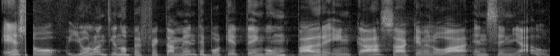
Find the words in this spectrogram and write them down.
eso yo lo entiendo perfectamente porque tengo un padre en casa que me lo ha enseñado.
